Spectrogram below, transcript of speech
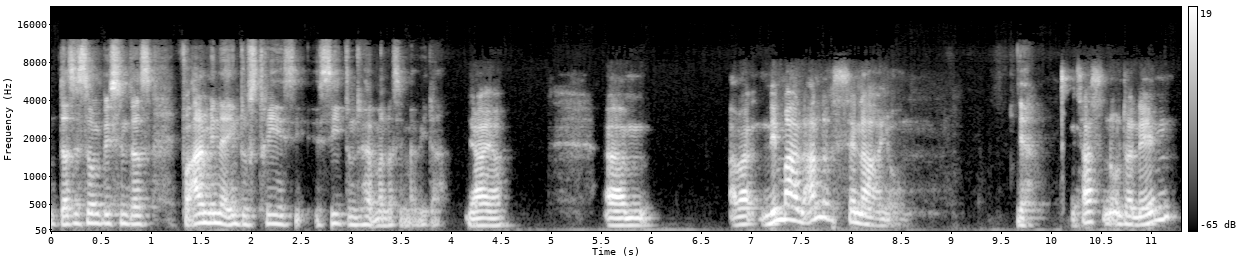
Und das ist so ein bisschen das, vor allem in der Industrie sieht und hört man das immer wieder. Ja, ja. Ähm, aber nimm mal ein anderes Szenario. Ja. Jetzt hast du ein Unternehmen.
